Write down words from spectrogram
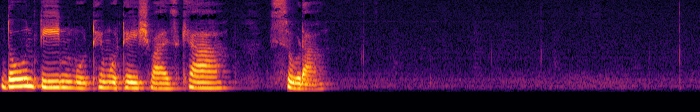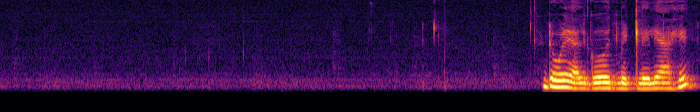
दोन तीन मोठे मोठे श्वास घ्या. सोडा. डोळे अलगद मिटलेले आहेत.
